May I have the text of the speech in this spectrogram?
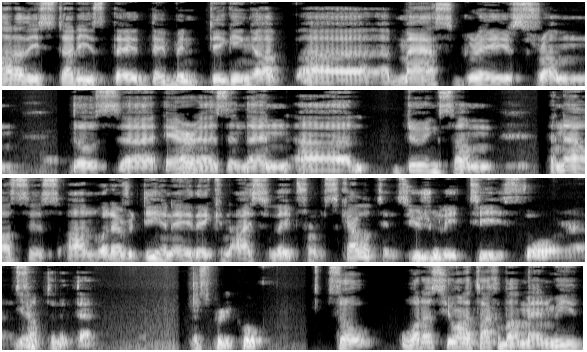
lot of these studies they they've been digging up uh, mass graves from those uh, eras and then uh, doing some analysis on whatever DNA they can isolate from skeletons, usually teeth or uh, Yeah. something like that. That's pretty cool. So what else you want to talk about, man? We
